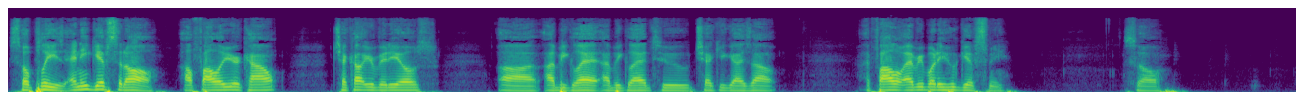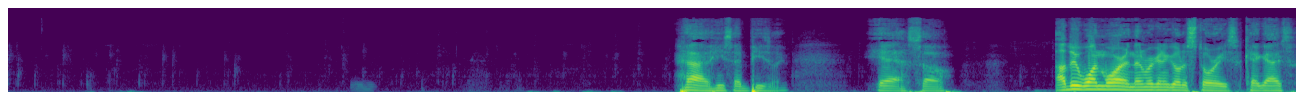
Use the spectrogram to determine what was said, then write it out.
So please, any gifts at all, I'll follow your account, check out your videos. Uh, I'd be glad. I'd be glad to check you guys out. I follow everybody who gifts me. So. he said peace. Yeah, so I'll do one more and then we're going to go to stories. Okay, guys?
